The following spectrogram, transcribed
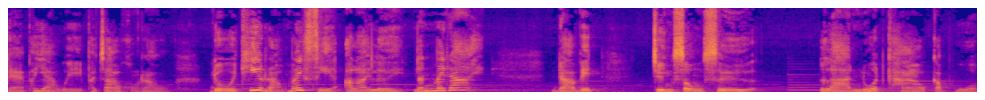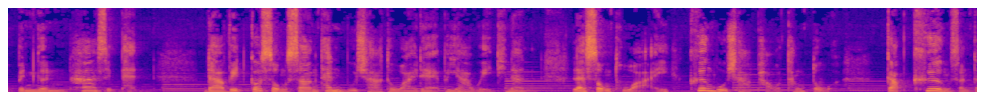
แด่พระยาเวพระเจ้าของเรา โดยที่เราไม่เสียอะไรเลยนั้นไม่ได้ ดาวิดจึงทรงซื้อลานนวดข้าวกับวัวเป็นเงิน 50 แผ่น ดาวิดก็ทรงสร้างแท่นบูชาถวายแด่พระยาเวที่นั่น และทรงถวายเครื่องบูชาเผาทั้งตัว กับเครื่องสันต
